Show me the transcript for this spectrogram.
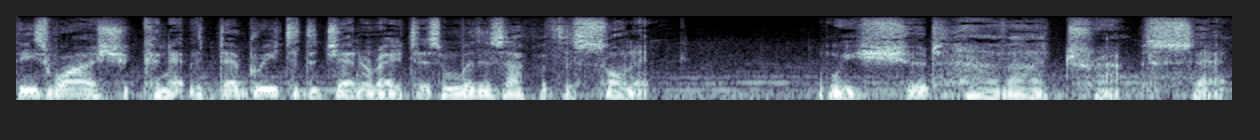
These wires should connect the debris to the generators, and with a zap of the sonic, we should have our trap set.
